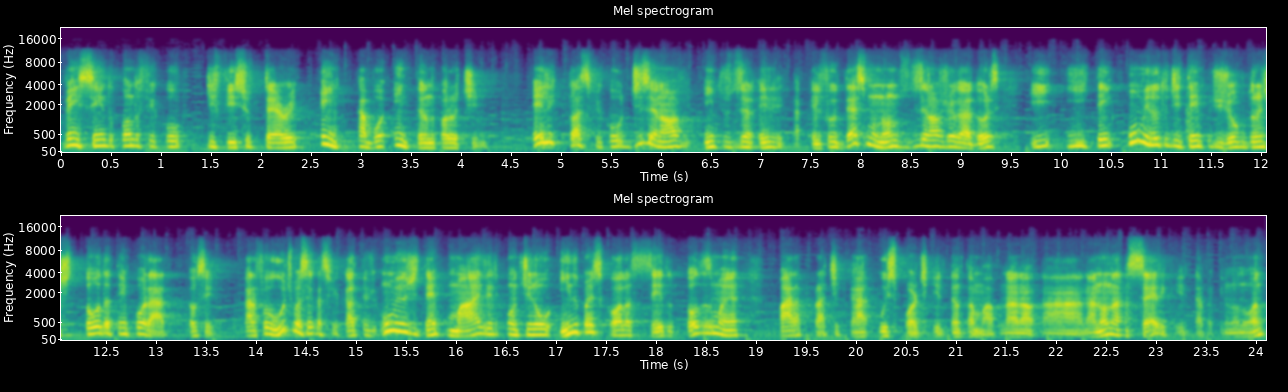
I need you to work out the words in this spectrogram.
vencendo quando ficou difícil. Terry acabou entrando para o time. Ele classificou 19 entre os ele, ele foi o 19 dos 19 jogadores e, e, tem um minuto de tempo de jogo durante toda a temporada. Ou seja, o cara foi o último a ser classificado, teve um minuto de tempo, mas ele continuou indo para a escola cedo, todas as manhãs, para praticar o esporte que ele tanto amava. Na, na, na nona série, que ele estava aqui no nono ano,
